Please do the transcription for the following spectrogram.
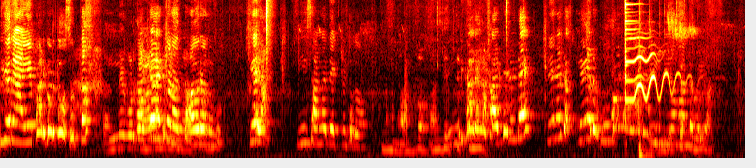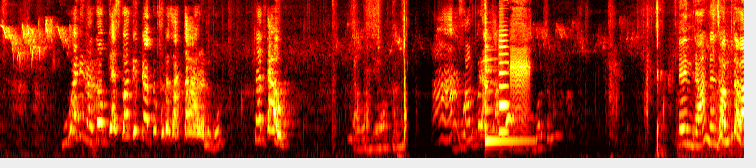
ఇక రా ఏ పడి కొడుతూ సుత్తా అన్నీ కట్ట పెట్టుకొని వస్తావురా నువ్వు. ఏరా నీ సంగతి ఎట్లుంటుందో. ఇంటికాడ కట్టెలుండే? నేనట- నేను నువ్వు అని నా తొక్కేసుకొని తింటావు కూడా చస్తావారా నువ్వు చస్తావు ఆ, చంపురా, చంపు. ఏంద్రా? నన్ను చంపుతావా?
